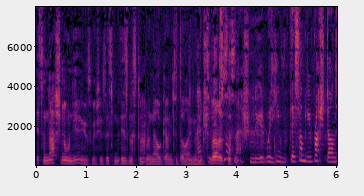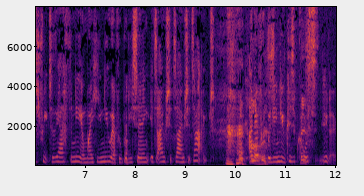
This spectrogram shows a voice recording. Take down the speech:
it's a national news, which is this is Mr. Brunel going to die? And then he Actually, develops it's not this. nationally. Well, he, there's somebody rushed down the street to the Athenaeum where he knew everybody saying, It's out, it's out, it's out. and everybody knew, because of course, you know.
